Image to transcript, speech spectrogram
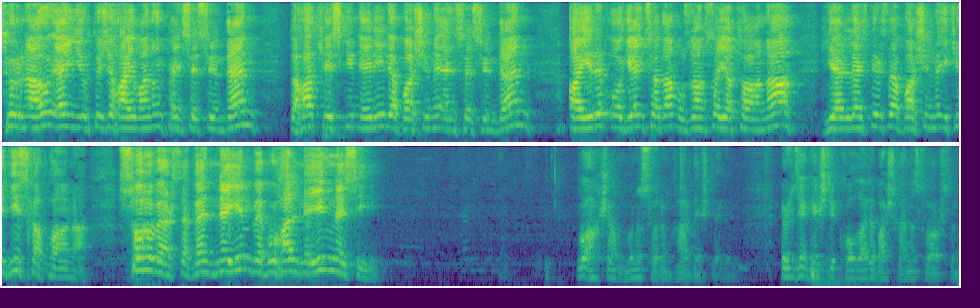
Tırnağı en yırtıcı hayvanın pensesinden, daha keskin eliyle başını ensesinden, ayırıp o genç adam uzansa yatağına, yerleştirse başını iki diz kapağına. Soru verse ben neyim ve bu hal neyin nesi? Bu akşam bunu sorun kardeşlerim. Önce Gençlik Kolları Başkanı sorsun.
